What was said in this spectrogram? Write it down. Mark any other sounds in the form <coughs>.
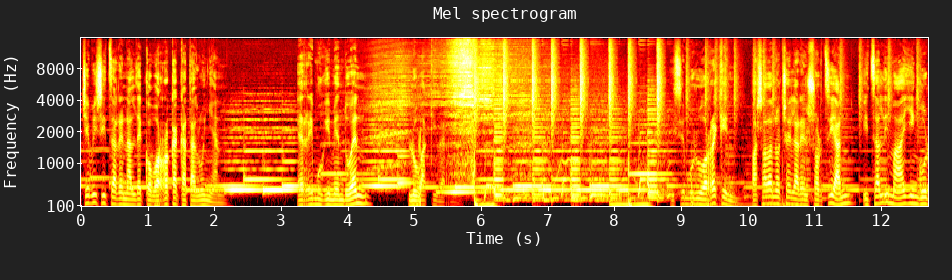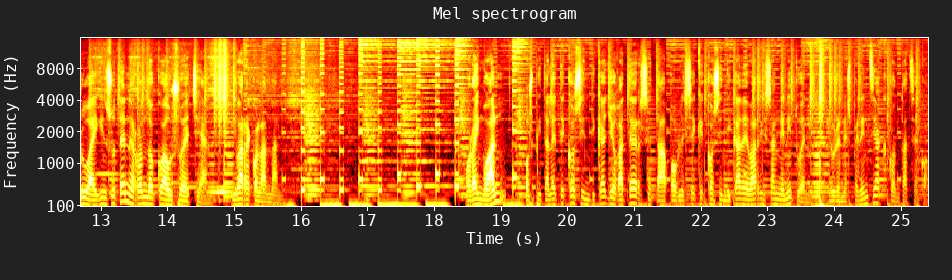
Etxe bizitzaren aldeko borroka Katalunian. Herri mugimenduen lubaki berri. Izenburu horrekin, pasadan otxailaren sortzian, itzaldi mahai ingurua egin zuten errondoko auzo etxean, Ibarreko landan. Oraingoan, ospitaleteko sindikaio gaters eta poblesekeko sindikade barri izan genituen, euren esperientziak kontatzeko.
